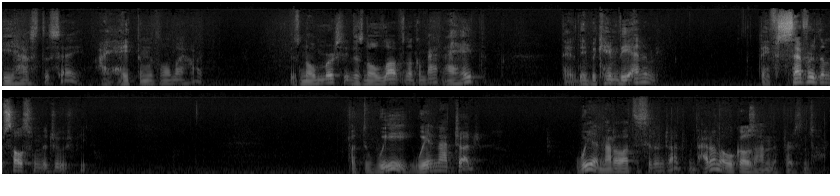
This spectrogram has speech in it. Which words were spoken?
he has to say, I hate them with all my heart. There's no mercy, there's no love, there's no compassion. I hate them. They, they became the enemy. They've severed themselves from the Jewish people. But we, we're not judges. We are not allowed to sit in judgment. I don't know what goes on in the person's heart.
